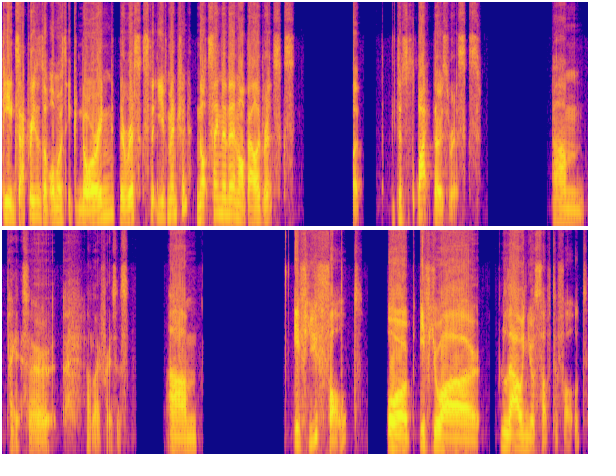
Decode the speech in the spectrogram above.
the exact reasons of almost ignoring the risks that you've mentioned. Not saying that they're not valid risks, but despite those risks, Um, okay, so how do I phrase this? Um, if you fold, or if you are allowing yourself to fold,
